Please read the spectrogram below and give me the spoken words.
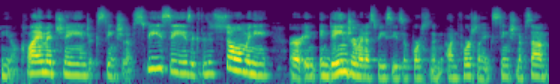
you know, climate change, extinction of species, like there's so many or in, endangerment of species, of course, and unfortunately, extinction of some.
